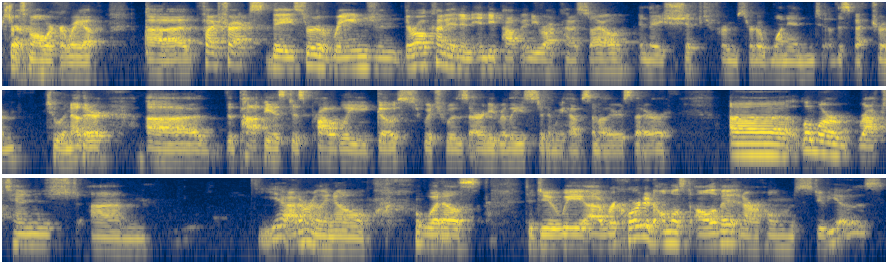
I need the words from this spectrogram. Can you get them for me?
start small, work our way up. Uh, five tracks. They sort of range and they're all kind of in an indie pop, indie rock kind of style, and they shift from sort of one end of the spectrum to another. Uh, the poppiest is probably Ghost, which was already released, and then we have some others that are uh, a little more rock tinged. Um, yeah, I don't really know what else to do. We uh, recorded almost all of it in our home studios,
